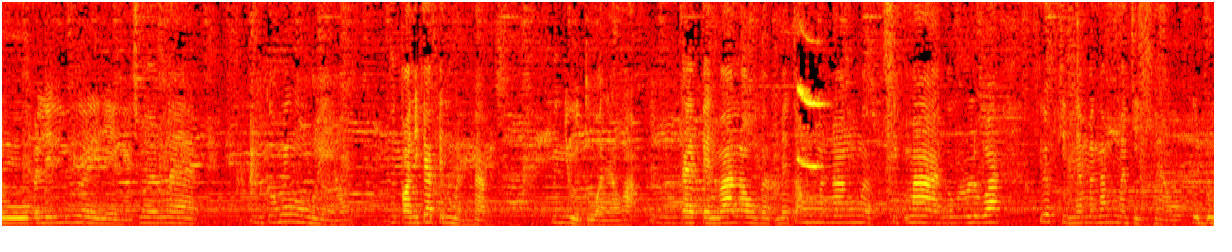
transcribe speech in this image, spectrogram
รู้ไปเรื่อยๆอะไรเงี้ยช่วงแรกๆมันก็ไม่งงแล้วคือตอนนี้แกเป็นเหมือนแบบ มันอยู่ตัวแล้วอะกลายเป็นว่าเราแบบไม่ต้องมานั่งแบบคิดมากรู้รู้เลยว่าที่เรากินเนี่ยมันนั่งมากี่แคลคือดู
